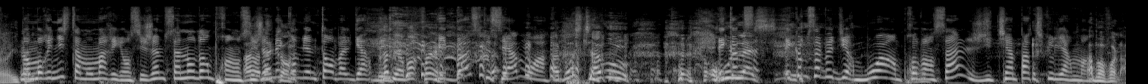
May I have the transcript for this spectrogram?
euh, Non. Morini, c'est à mon mari. On sait jamais, c'est un nom d'emprunt. On sait Ah, jamais d'accord. combien de temps on va le garder. Très bien, parfait. Mais Bosque, c'est à moi. Ah bon, c'est à vous On Et vous le laisse ça, et comme ça veut dire bois en provençal, j'y tiens particulièrement. Ah bah voilà.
